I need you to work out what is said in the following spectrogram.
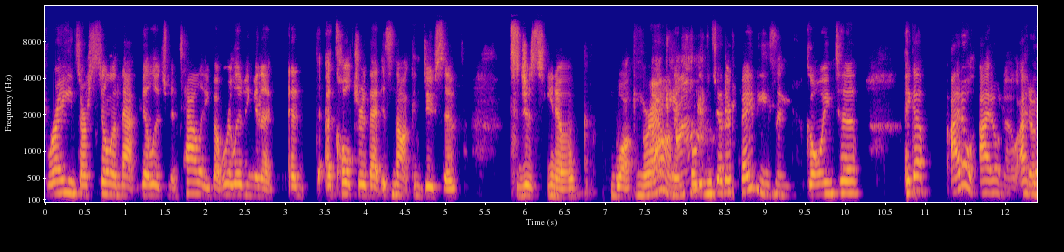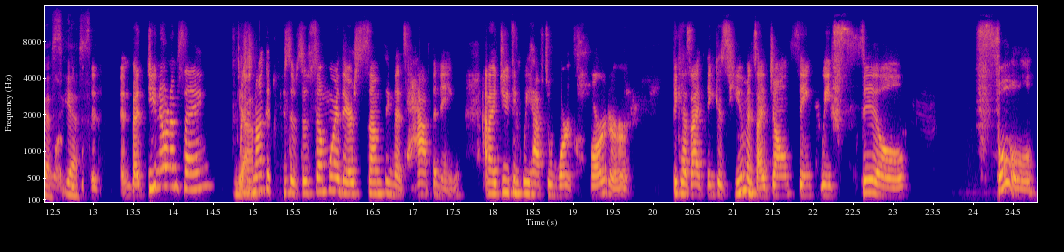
brains are still in that village mentality, but we're living in a, a, a culture that is not conducive to just, you know, walking around and uh-huh. holding each other's babies and going to pick up. I don't, I don't know. I don't yes, know. yes. Did, but do you know what I'm saying? Yeah. It's not conducive. So somewhere there's something that's happening. And I do think we have to work harder because I think as humans, I don't think we feel full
